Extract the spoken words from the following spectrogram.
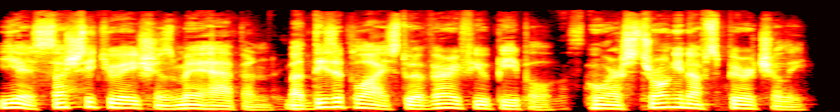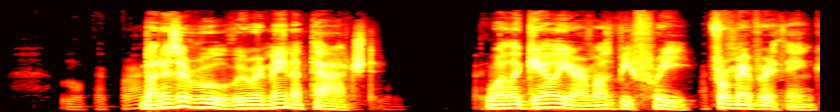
Yes, such situations may happen, but this applies to a very few people who are strong enough spiritually. But as a rule, we remain attached, while a Galyar must be free from everything,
